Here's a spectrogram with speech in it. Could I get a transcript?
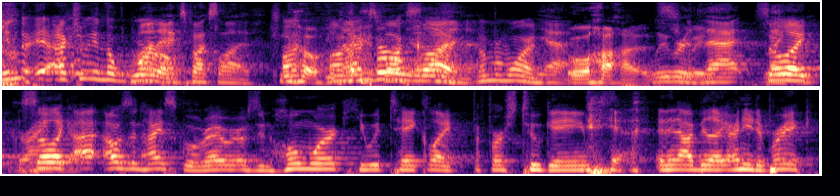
in the, actually in the world on Xbox Live. on, No. on Number Xbox Live, one. number one. Yeah. wow, that's we were sweet. that. So like, we so like, I. I was in high school, right? I was in homework. He would take like the first two games, Yeah. and then I'd be like, I need a break.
